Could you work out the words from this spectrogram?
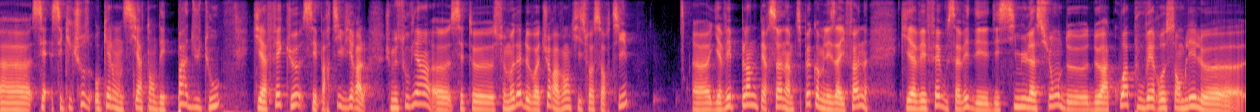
Euh, c'est quelque chose auquel on ne s'y attendait pas du tout, qui a fait que c'est parti viral. Je me souviens, euh, ce modèle de voiture, avant qu'il soit sorti, il y avait plein de personnes, un petit peu comme les iPhones, qui avaient fait, vous savez, des, simulations de, à quoi pouvait ressembler le,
